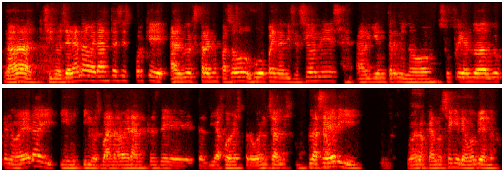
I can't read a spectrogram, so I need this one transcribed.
nada, si nos llegan a ver antes es porque algo extraño pasó, hubo penalizaciones, alguien terminó sufriendo algo que no era y, y, nos van a ver antes de, del día jueves, pero bueno, Charles, un placer y bueno, acá nos seguiremos viendo.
